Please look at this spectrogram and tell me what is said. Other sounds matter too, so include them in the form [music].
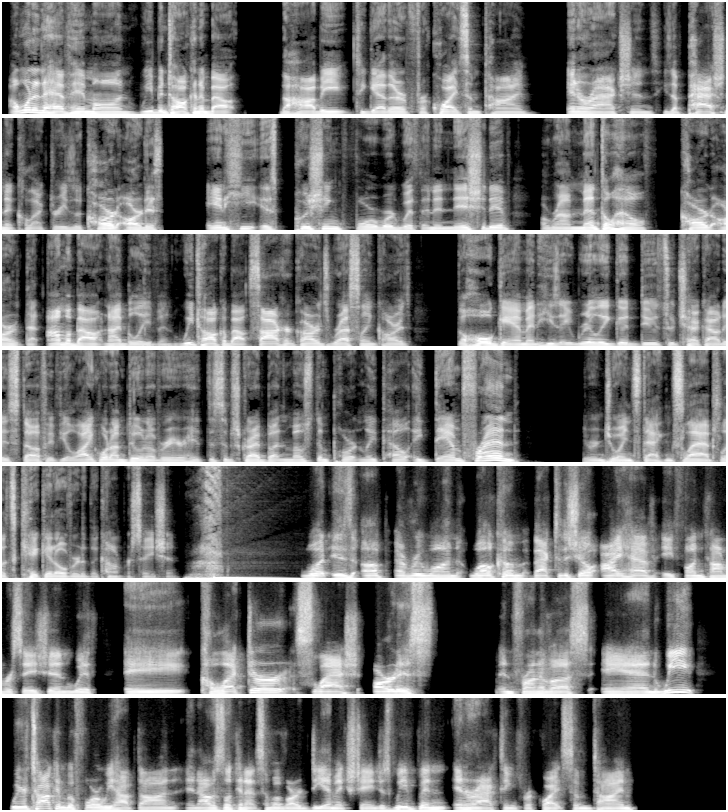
I wanted to have him on. We've been talking about the hobby together for quite some time interactions. He's a passionate collector, he's a card artist, and he is pushing forward with an initiative around mental health, card art that I'm about and I believe in. We talk about soccer cards, wrestling cards, the whole gamut. He's a really good dude, so check out his stuff. If you like what I'm doing over here, hit the subscribe button. Most importantly, tell a damn friend you're enjoying stacking slabs. Let's kick it over to the conversation. What is up, everyone? Welcome back to the show. I have a fun conversation with a collector slash artist in front of us, and we we were talking before we hopped on, and I was looking at some of our DM exchanges. We've been interacting for quite some time,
